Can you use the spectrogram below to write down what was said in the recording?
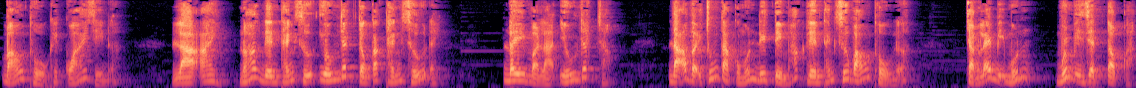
báo thù cái quái gì nữa? Là ai? Nó Hắc Liên Thánh Sứ yếu nhất trong các Thánh Sứ đây. Đây mà là yếu nhất sao? Đã vậy chúng ta còn muốn đi tìm Hắc Liên Thánh Sứ báo thù nữa. Chẳng lẽ bị muốn muốn bị diệt tộc à?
